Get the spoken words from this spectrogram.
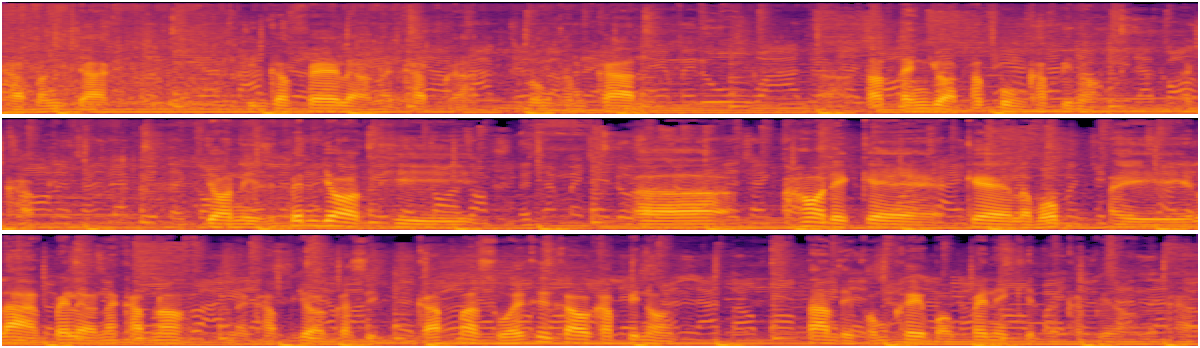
ครับหลังจากกินกาแฟแล้วนะครับก็ลงทำการตัดแต่งยอดพักบุ้งครับพี่น้องนะครับ ยอดนี่สิเป็นยอดที่เอ่อเฮาได้แก่แก่ระบบไอ้ลากไปแล้วนะครับเนาะนะครับยอดกระสิกลับมาสวยคือเก่าครับพี่น้องตามที่ผมเคยบอกไปในคลิปนะครับพี่น้องนะครับ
